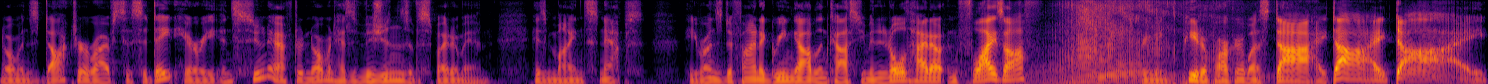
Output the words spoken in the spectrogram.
Norman's doctor arrives to sedate Harry, and soon after, Norman has visions of Spider Man. His mind snaps. He runs to find a Green Goblin costume in an old hideout and flies off, screaming, Peter Parker must die, die, die!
